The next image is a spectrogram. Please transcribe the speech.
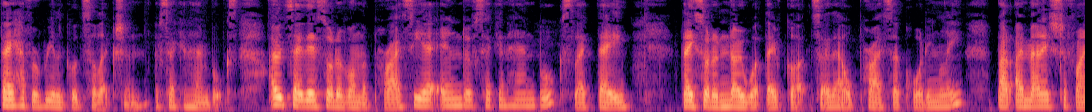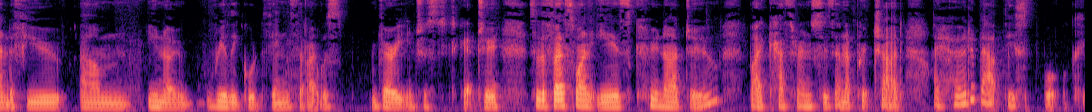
they have a really good selection of secondhand books. I would say they're sort of on the pricier end of secondhand books. Like they, they sort of know what they've got, so they'll price accordingly. But I managed to find a few, um, you know, really good things that I was very interested to get to. So the first one is Coonardoo by Katherine Susannah Pritchard. I heard about this book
